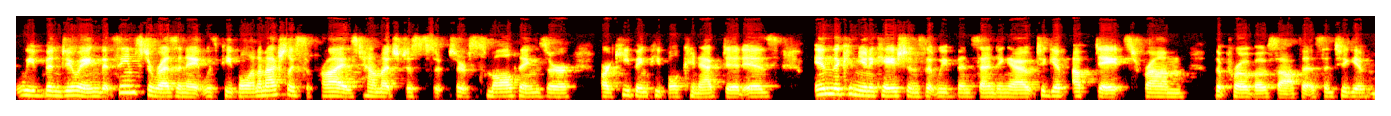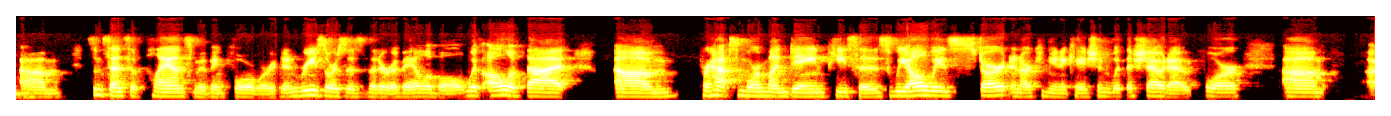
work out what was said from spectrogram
we've been doing that seems to resonate with people, and I'm actually surprised how much just sort of small things are are keeping people connected, is in the communications that we've been sending out to give updates from the provost's office and to give mm-hmm. um, some sense of plans moving forward and resources that are available. With all of that, um, perhaps more mundane pieces, we always start in our communication with a shout out for um, uh,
